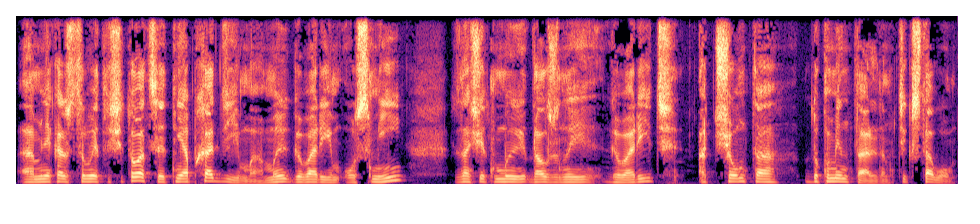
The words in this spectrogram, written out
э, мне кажется, в этой ситуации это необходимо. Мы говорим о СМИ, значит, мы должны говорить о чем-то документальном, текстовом.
